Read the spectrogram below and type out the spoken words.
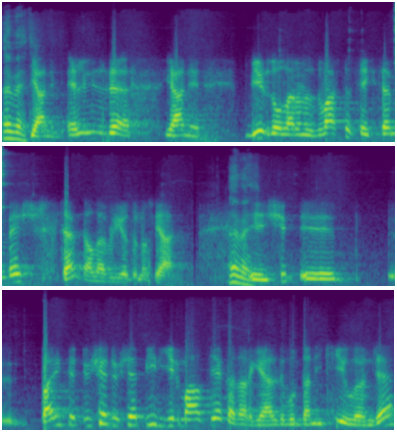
Evet. Yani elinizde yani 1 dolarınız varsa 85 sent alabiliyordunuz yani. Evet. E, şi- e, e, parite düşe düşe 1.26'ya kadar geldi bundan 2 yıl önce.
